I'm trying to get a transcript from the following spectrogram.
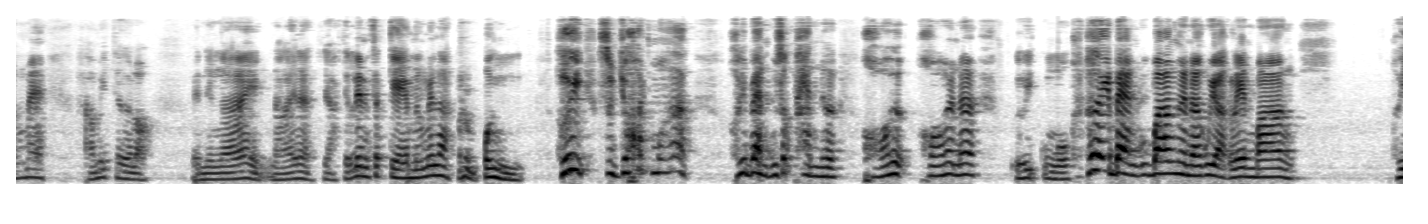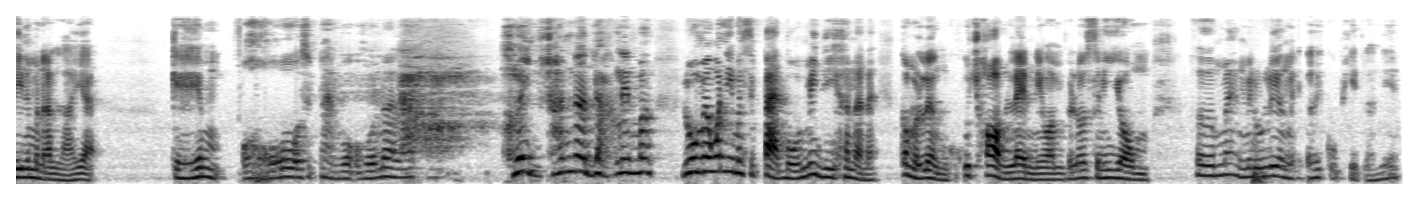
ทั้งแม่ หาไม่เจอหรอก เป็นยังไงนายน่ะ อยากจะเล่นสักเกมนึงไหมล่ะปึ้งเฮ้ย สุดยอดมากเฮ้ยแบ่งกูสักแผ่นเถอะขอเถอะขอเถอะนะเอ้ยกูงงเฮ้ยแบ่งกูบ้างเถอะนะกูอยากเล่นบ้างเฮ้ยนี่มันอะไรอะเกม โอ้โหสิบแปดบวกโอ้โหน่ารัก เฮ้ยฉันน่ะอยากเล่นบ้างรู้ไหมว่านี่มันสิบแปดโบนไม่ดีขนาดไหนก็มันเรื่องกูชอบเล่นนี่ว่ามันเป็นรสนิยมเออแม่งไม่รู้เรื่องเลยเอ้ยกูผิดเหรอเนี่ย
